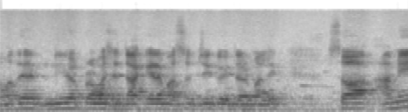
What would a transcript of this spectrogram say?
আমাদের জাকের এটার মালিক। সো আমি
